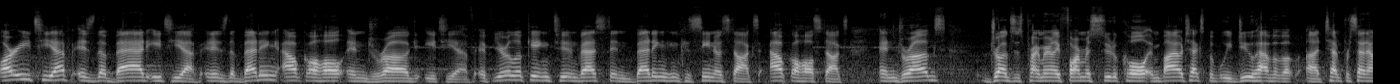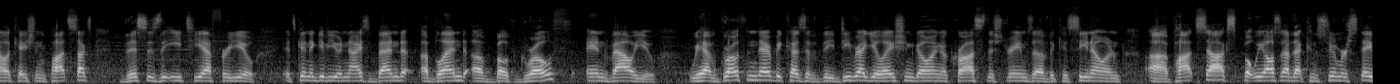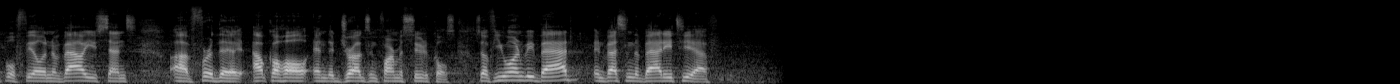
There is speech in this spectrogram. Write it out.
Our ETF is the bad ETF. It is the betting, alcohol, and drug ETF. If you're looking to invest in betting and casino stocks, alcohol stocks, and drugs, drugs is primarily pharmaceutical and biotechs, but we do have a, a 10% allocation in pot stocks. This is the ETF for you. It's going to give you a nice bend, a blend of both growth and value. We have growth in there because of the deregulation going across the streams of the casino and uh, pot stocks, but we also have that consumer staple feel in a value sense uh, for the alcohol and the drugs and pharmaceuticals. So if you want to be bad, invest in the bad ETF.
